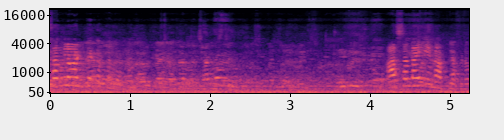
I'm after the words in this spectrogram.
चांगलं वाटतंय का कलर असं नाहीये ना आपल्याकडं.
